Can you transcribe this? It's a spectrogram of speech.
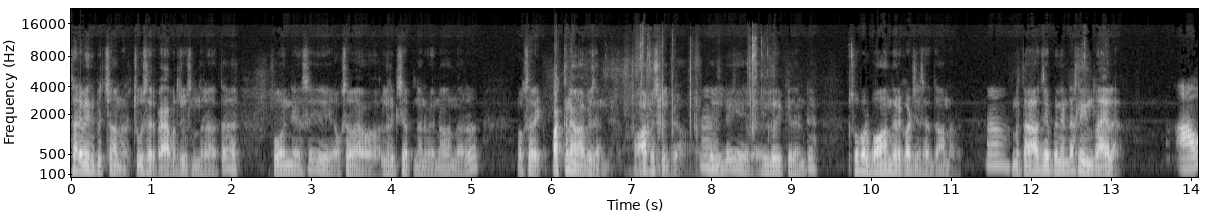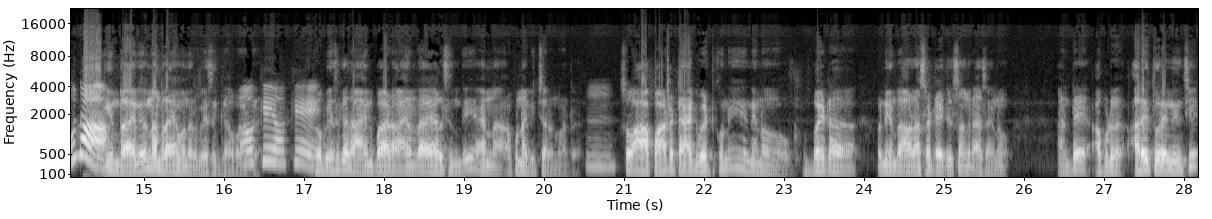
సరే వినిపించు అన్నారు చూసారు పేపర్ చూసిన తర్వాత ఫోన్ చేసి ఒకసారి లిరిక్స్ చెప్తున్నాను వినో అన్నారు. ఒకసారి పక్కనే ఆఫీస్ అండి. ఆఫీస్కి వెళ్ళిపోయాం. వెళ్ళి లిరిక్ ఏదంటే సూపర్ బాగుంది రికార్డ్ చేసేద్దాం అన్నారు. నా తర్వాత చెప్పింది అంటే అసలు ఈయన రాయలే. అవునా? ఈయన రాయలేదు నన్ను రాయమన్నారు ఓకే ఓకే. సో బేసిక్గా అది ఆయన పాట ఆయన రాయాల్సింది ఆయన అప్పుడు నాకు ఇచ్చారనమాట. సో ఆ పాట ట్యాగ్ పెట్టుకొని నేను బయట నేను రావణాసుర టైటిల్ సాంగ్ రాశాను. అంటే అప్పుడు అరే తూరే నుంచి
